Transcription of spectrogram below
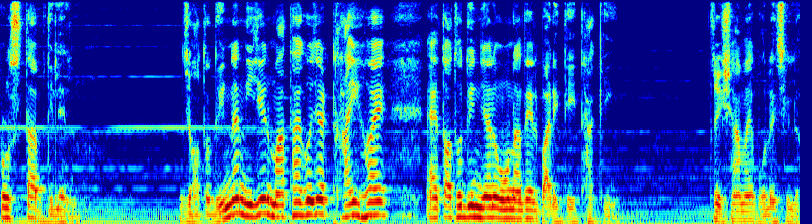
প্রস্তাব দিলেন। যতদিন না নিজের মাথা গোজার ঠাই হয় ততদিন যেন ওনাদের বাড়িতেই থাকি। তৃষা আমায় বলেছিল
